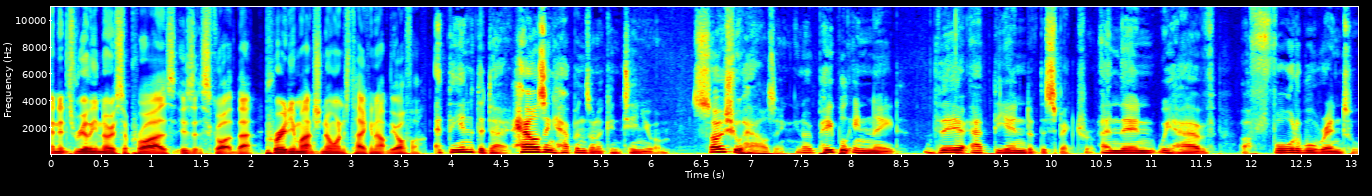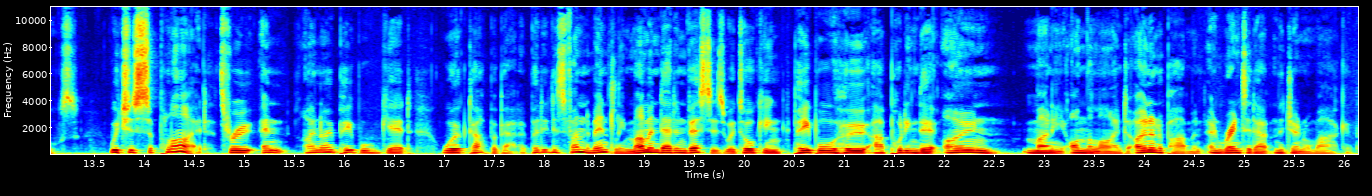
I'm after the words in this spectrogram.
And it's really no surprise, is it, Scott, that pretty much no one's taken up the offer. At the end of the day, housing happens on a continuum. Social housing, you know, people in need, they're at the end of the spectrum. And then we have affordable rentals, which is supplied through, and I know people get worked up about it, but it is fundamentally mum and dad investors. We're talking people who are putting their own money on the line to own an apartment and rent it out in the general market.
